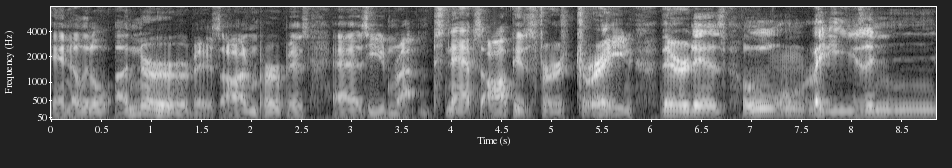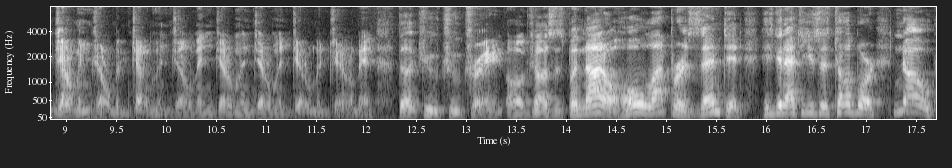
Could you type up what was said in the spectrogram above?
and a little uh, nervous on purpose as he snaps off his first train. There it is, ladies and gentlemen, gentlemen, gentlemen, gentlemen, gentlemen, gentlemen, gentlemen, gentlemen, the choo choo train of justice, but not a whole lot presented. He's gonna have to use his teleport. No,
